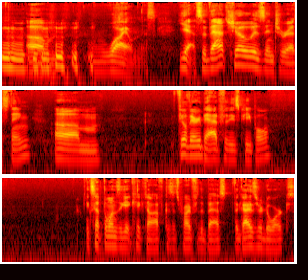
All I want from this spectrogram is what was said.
Um, wildness. Yeah, so that show is interesting. Um, feel very bad for these people, except the ones that get kicked off because it's probably for the best. The guys are dorks.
